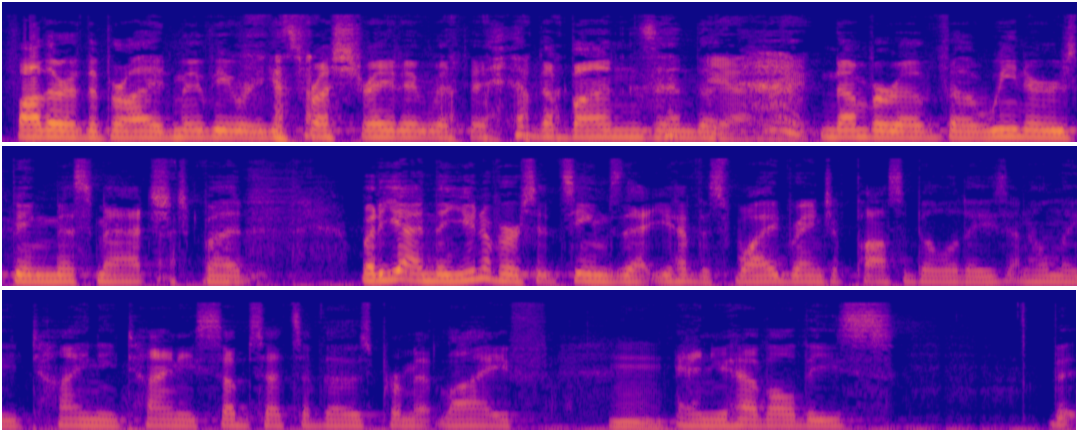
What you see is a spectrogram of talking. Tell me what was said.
Father of the Bride movie where he gets frustrated with the, the, buns and the yeah, right. number of uh, wieners being mismatched. But But yeah, in the universe, it seems that you have this wide range of possibilities, and only tiny, tiny subsets of those permit life. Mm. And you have all these, the,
